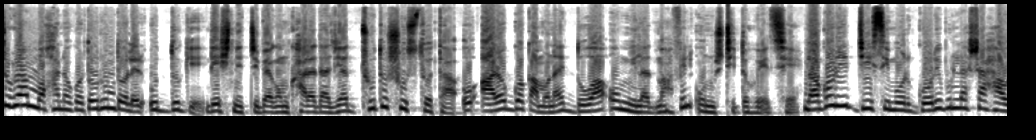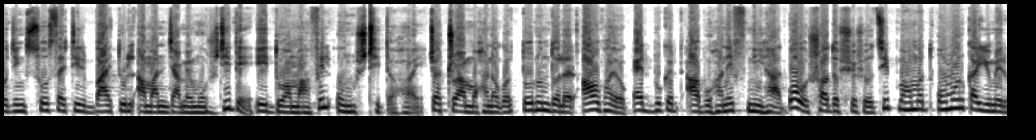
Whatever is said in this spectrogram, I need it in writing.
চট্টগ্রাম মহানগর তরুণ দলের উদ্যোগে দেশনেত্রী বেগম খালেদা জিয়ার দ্রুত সুস্থতা ও আরোগ্য কামনায় দোয়া ও মিলাদ মাহফিল অনুষ্ঠিত হয়েছে। নগরীর জি সিমোর গরিবুল্লাহ শাহ হাউজিং সোসাইটির বাইতুল আমান জামে মসজিদে এই দোয়া মাহফিল অনুষ্ঠিত হয়। চট্টগ্রাম মহানগর তরুণ দলের আহ্বায়ক অ্যাডভোকেট আবু হানিফ নিহাদ ও সদস্য সচিব মোহাম্মদ ওমর কাইয়ুমের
